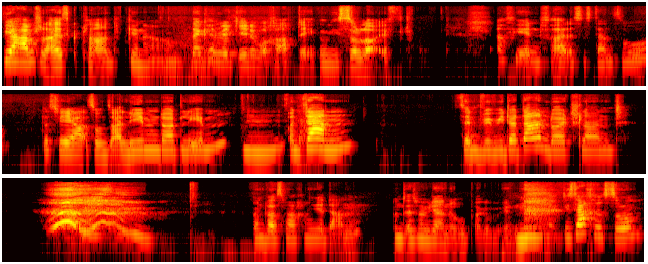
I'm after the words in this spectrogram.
Wir haben schon alles geplant. Genau. Dann können wir jede Woche updaten, wie es so läuft. Auf jeden Fall ist es dann so, dass wir ja so unser Leben dort leben. Hm. Und dann sind wir wieder da in Deutschland. Und was machen wir dann? Uns erstmal wieder an Europa gewöhnen. Die Sache ist so,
